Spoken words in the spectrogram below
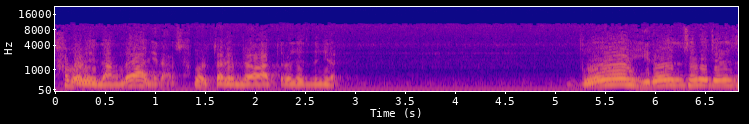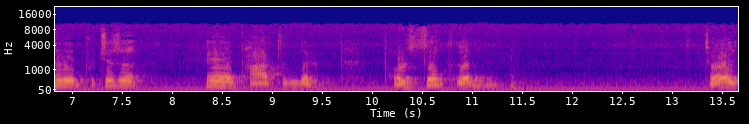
3월의 낭묘 아니라 3월달에 묘가 떨어졌느니라. 뭐 이런 소리 저런 소리 붙여서 해 봤던들 벌써 그건 저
